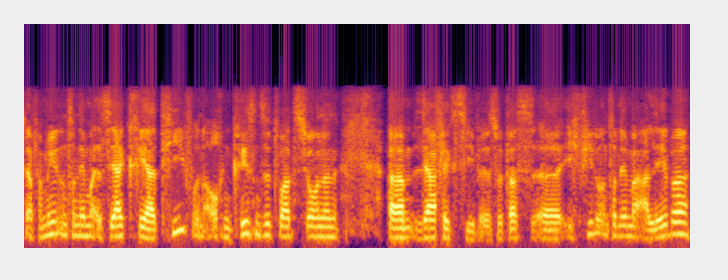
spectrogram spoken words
Der Familienunternehmer ist sehr kreativ und auch in Krisensituationen ähm, sehr flexibel, sodass äh, ich viele Unternehmer erlebe,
